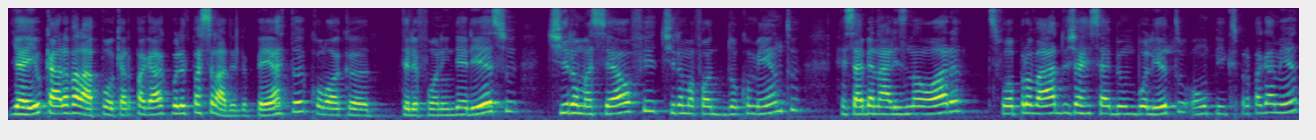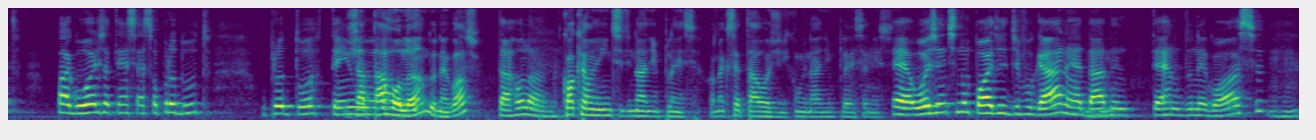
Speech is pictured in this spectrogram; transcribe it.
E aí o cara vai lá, pô, quero pagar com boleto parcelado. Ele aperta, coloca telefone e endereço, tira uma selfie, tira uma foto do documento, recebe análise na hora. Se for aprovado, já recebe um boleto ou um Pix para pagamento. Pagou, ele já tem acesso ao produto. O produtor tem Já o... tá rolando o negócio? Tá rolando. Qual que é o índice de inadimplência? Como é que você tá hoje com inadimplência nisso? É, hoje a gente não pode divulgar, né, dado interno do negócio, Uhum.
